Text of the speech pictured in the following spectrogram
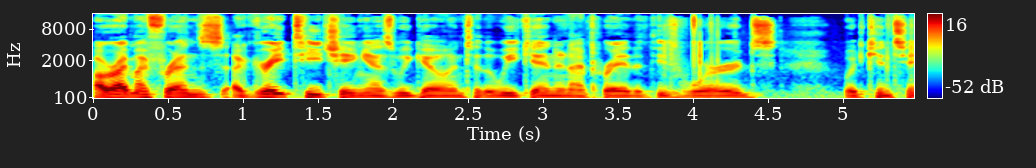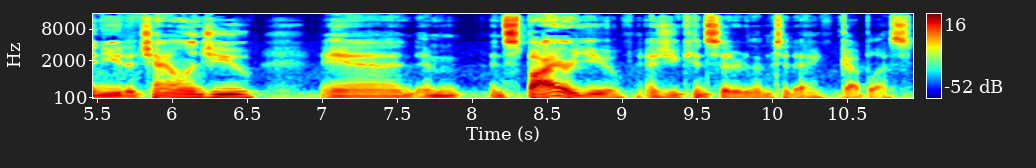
All right, my friends, a great teaching as we go into the weekend, and I pray that these words would continue to challenge you and inspire you as you consider them today. God bless.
